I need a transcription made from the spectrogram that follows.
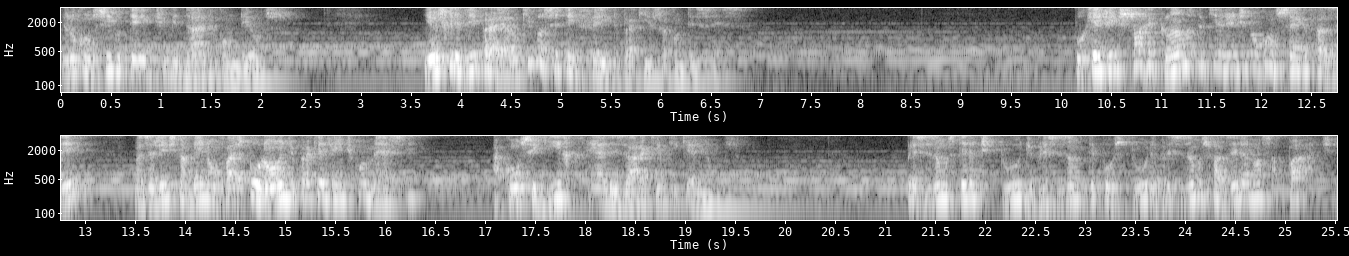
Eu não consigo ter intimidade com Deus. E eu escrevi para ela: o que você tem feito para que isso acontecesse? Porque a gente só reclama do que a gente não consegue fazer, mas a gente também não faz por onde para que a gente comece a conseguir realizar aquilo que queremos. Precisamos ter atitude, precisamos ter postura, precisamos fazer a nossa parte.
